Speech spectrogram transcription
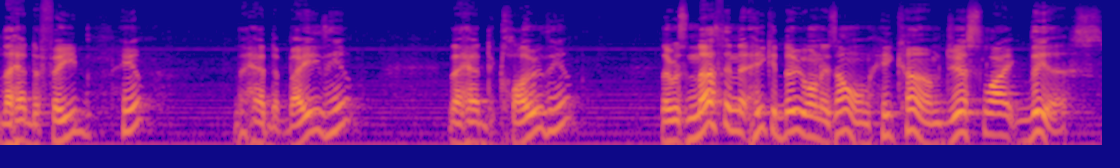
They had to feed him, they had to bathe him. They had to clothe him. There was nothing that he could do on his own. He come just like this,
